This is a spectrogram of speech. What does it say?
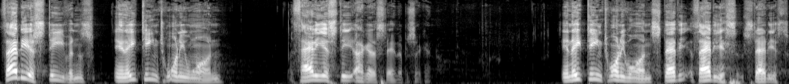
Thaddeus Stevens, in 1821, Thaddeus I got to stand up a second. In 1821, Thaddeus, Thaddeus,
